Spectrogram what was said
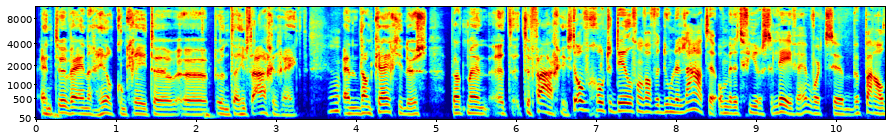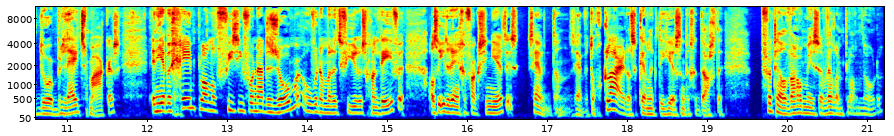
en te weinig heel concrete uh, punten heeft aangereikt. Hm. En dan krijg je dus dat men het te vaag is. Het overgrote deel van wat we doen en laten om met het virus te leven, hè, wordt uh, bepaald door beleidsmakers. En die hebben geen plan of visie voor na de zomer, hoe we dan met het virus gaan leven. Als iedereen gevaccineerd is, zijn, dan zijn we toch klaar. Dat is kennelijk de heersende gedachte. Vertel, waarom is er wel een plan nodig?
